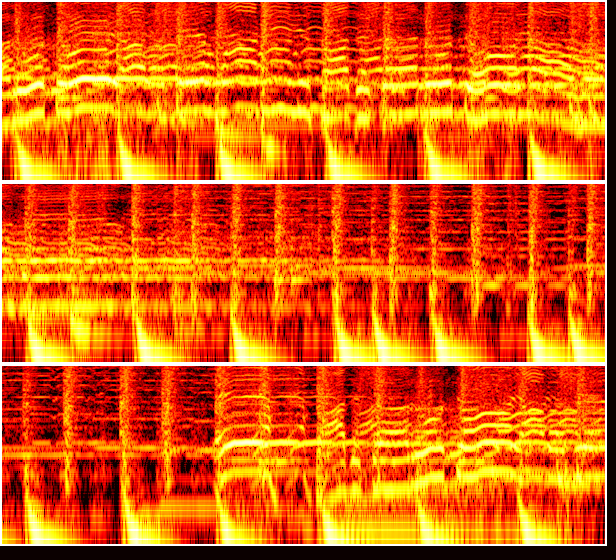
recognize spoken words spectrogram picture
કરું તો આવશે મારી સાધ કરો તો આવશે સાધ કરો તો આવશે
